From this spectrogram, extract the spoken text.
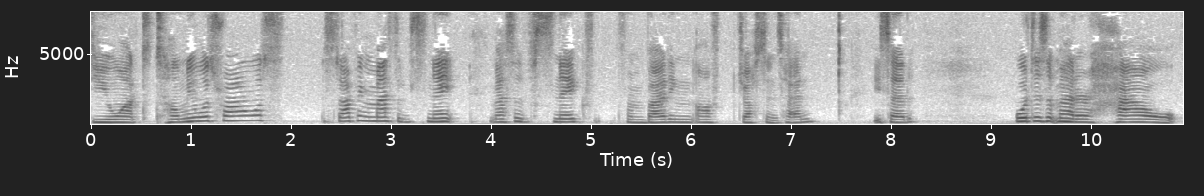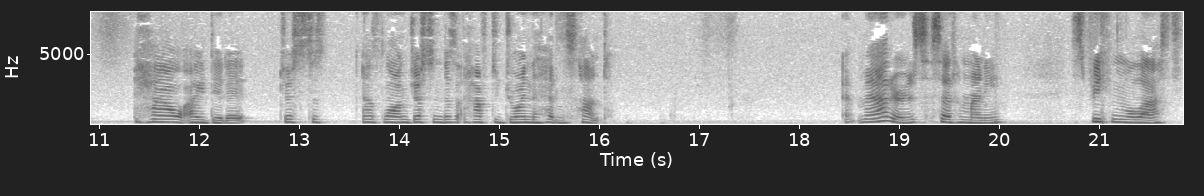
Do you want to tell me what's wrong with stopping a massive snake massive snake from biting off Justin's head? He said. What does it matter how how I did it? Just as, as long Justin doesn't have to join the headless hunt. It matters, said Hermione, speaking the last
